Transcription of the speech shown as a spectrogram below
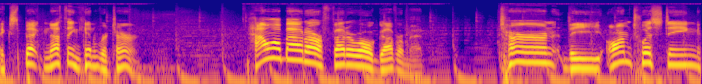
Expect nothing in return. How about our federal government turn the arm twisting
